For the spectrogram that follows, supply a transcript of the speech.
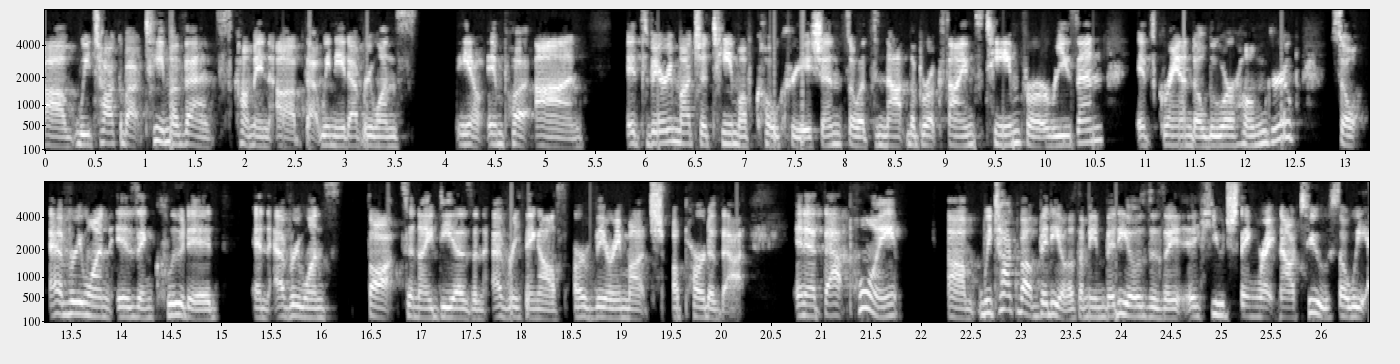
um, we talk about team events coming up that we need everyone's you know input on. It's very much a team of co-creation, so it's not the Brooke Sines team for a reason. It's Grand Allure Home Group, so everyone is included, and everyone's thoughts and ideas and everything else are very much a part of that. And at that point, um, we talk about videos. I mean, videos is a, a, huge thing right now, too. So we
